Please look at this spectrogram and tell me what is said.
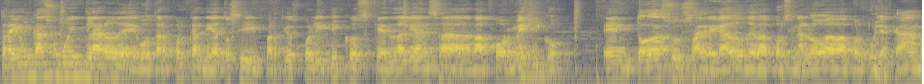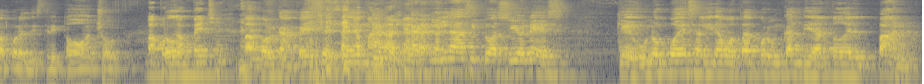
trae un caso muy claro de votar por candidatos y partidos políticos, que es la alianza Va por México. En todos sus agregados de Va por Sinaloa, Va por Culiacán, Va por el Distrito 8. Va por todo- Campeche. Va por Campeche. Aquí la situación es que uno puede salir a votar por un candidato del PAN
